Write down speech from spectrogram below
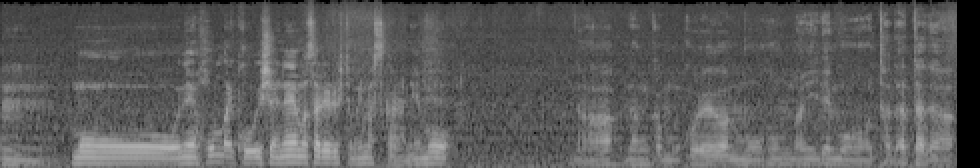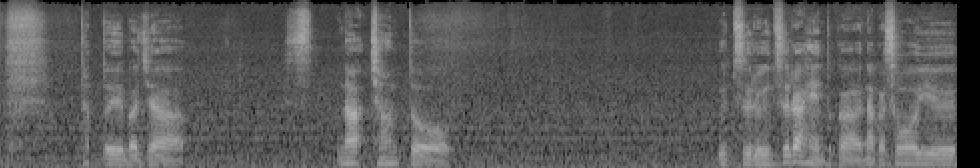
うん。もうねほんまに後遺症に悩まされる人もいますからねもななんかもうこれはもうほんまにでもただただ例えばじゃあすなちゃんと映る映らへんとかなんかそういうう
